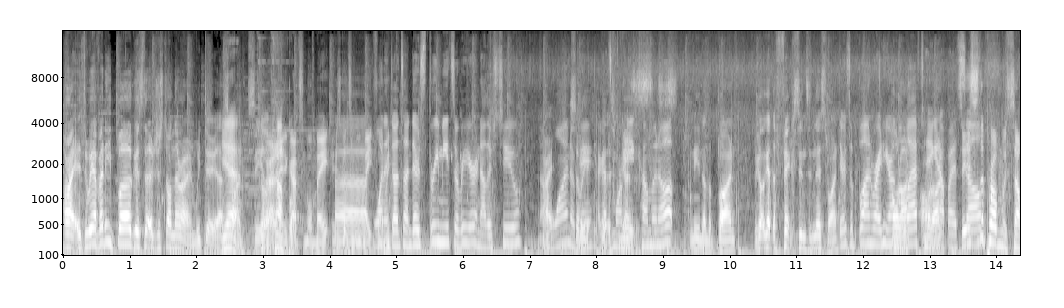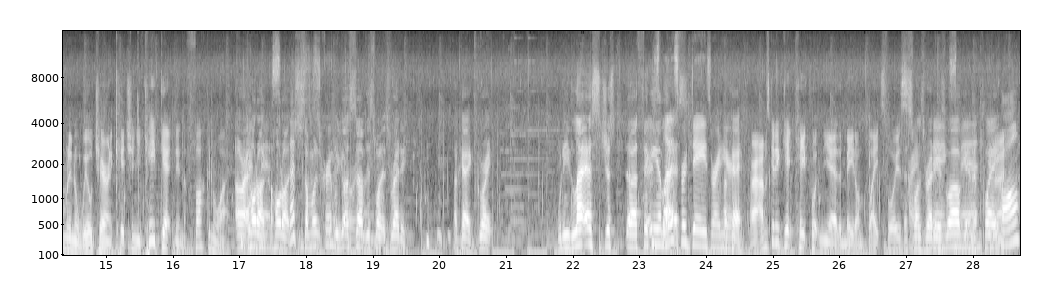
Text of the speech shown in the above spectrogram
all right, do we have any burgers that are just on their own? We do. That's yeah. Fine. See you. All right, I need to grab some more meat. Who's uh, got some more meat for One me? and done. There's three meats over here, and now there's two. All right. One, so okay. We, I got some more meat coming up. Need another bun. We gotta get the fixings in this one. There's a bun right here hold on the left, hanging on. out by itself. See, this is the problem with someone in a wheelchair in a kitchen. You keep getting in the fucking way. All right, Goodness. hold on, hold on. That's someone, we gotta serve this one. It's ready. okay, great. We need lettuce, just uh, thinking of lettuce. lettuce for days right here. Okay. All right, I'm just gonna get, keep putting yeah, uh, the meat on plates for you. This right, one's ready thanks, as well. Man. Getting the plate. Paul?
